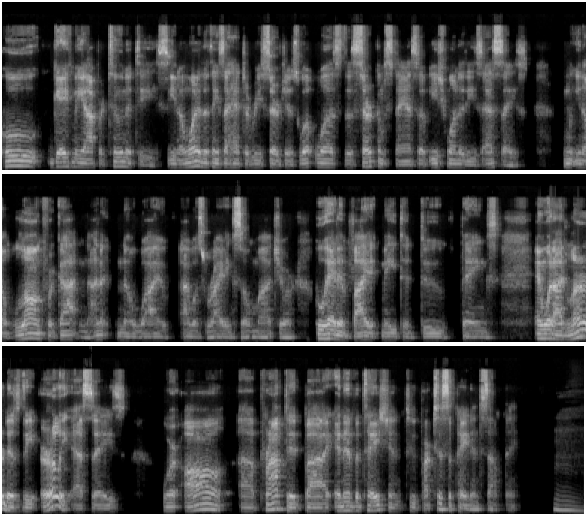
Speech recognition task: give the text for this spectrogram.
who gave me opportunities. You know, one of the things I had to research is what was the circumstance of each one of these essays. You know, long forgotten. I didn't know why I was writing so much or who had invited me to do things. And what I learned is the early essays were all uh, prompted by an invitation to participate in something. Mm.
